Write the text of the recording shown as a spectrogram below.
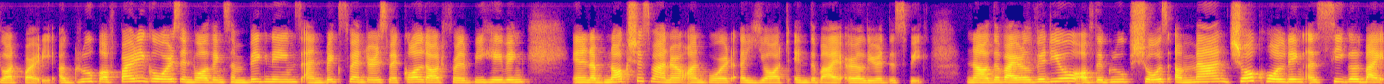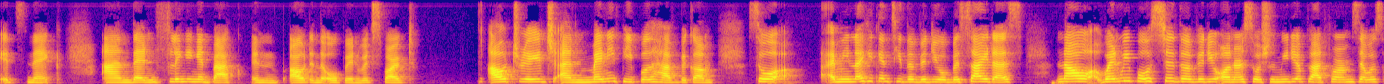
yacht party. A group of partygoers involving some big names and big spenders were called out for behaving in an obnoxious manner on board a yacht in Dubai earlier this week. Now, the viral video of the group shows a man choke holding a seagull by its neck and then flinging it back in out in the open, which sparked outrage, and many people have become so. I mean, like you can see the video beside us. Now, when we posted the video on our social media platforms, there was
